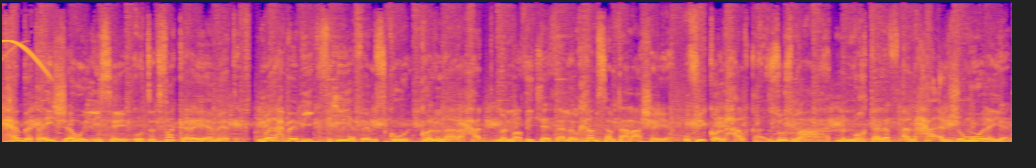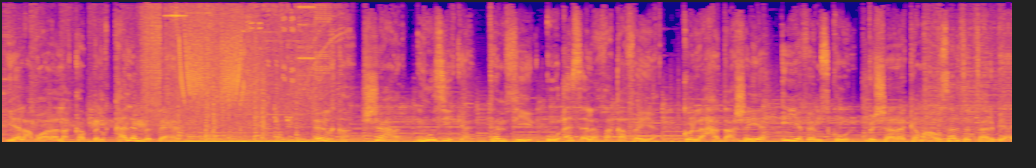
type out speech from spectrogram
تحب تعيش جو ال lycée وتتفكر أياماتك. مرحبا بيك في IFM School كل نهار أحد من ماضي ثلاثة للخمسة متاع العشية. وفي كل حلقة زوز معاهد من مختلف أنحاء الجمهورية يلعبوا على لقب القلم الذهبي. القى شعر موسيقى تمثيل وأسئلة ثقافية. كل حد عشيه IFM School بالشراكة مع وزارة التربية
